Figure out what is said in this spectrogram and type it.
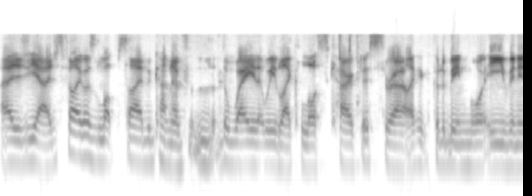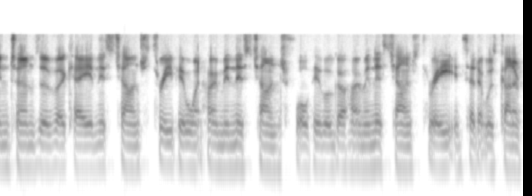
I yeah, I just felt like it was lopsided, kind of the way that we like lost characters throughout. Like it could have been more even in terms of okay, in this challenge three people went home, in this challenge four people go home, in this challenge three. Instead, it was kind of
